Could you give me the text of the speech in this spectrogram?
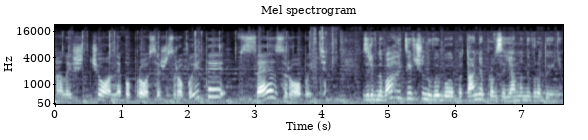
Але що не попросиш зробити, все зробить. З рівноваги дівчину вибили питання про взаємини в родині.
